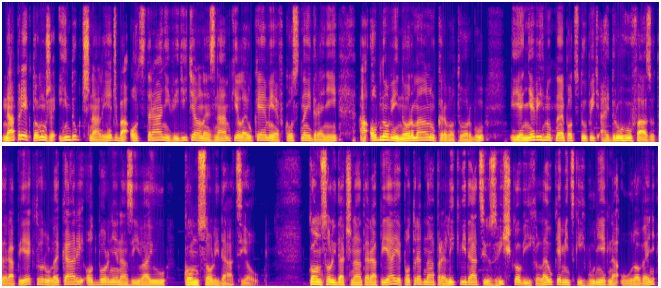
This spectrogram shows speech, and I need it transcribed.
Napriek tomu, že indukčná liečba odstráni viditeľné známky leukémie v kostnej dreni a obnoví normálnu krvotvorbu, je nevyhnutné podstúpiť aj druhú fázu terapie, ktorú lekári odborne nazývajú konsolidáciou. Konsolidačná terapia je potrebná pre likvidáciu zvyškových leukemických buniek na úroveň,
